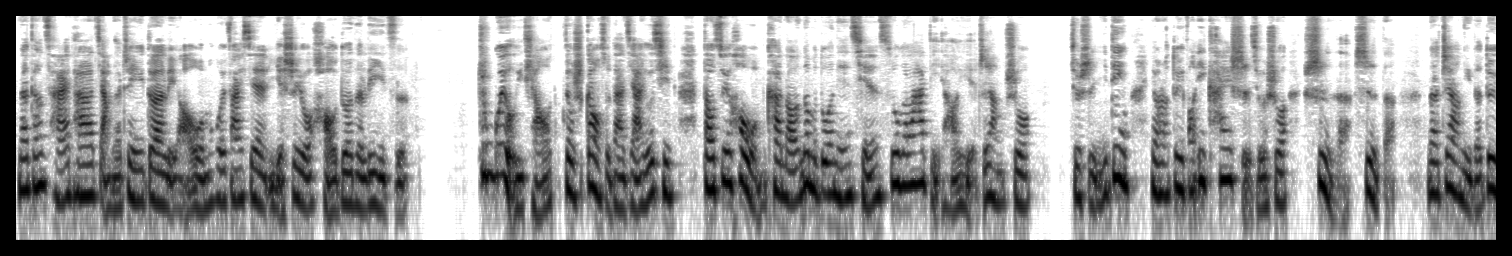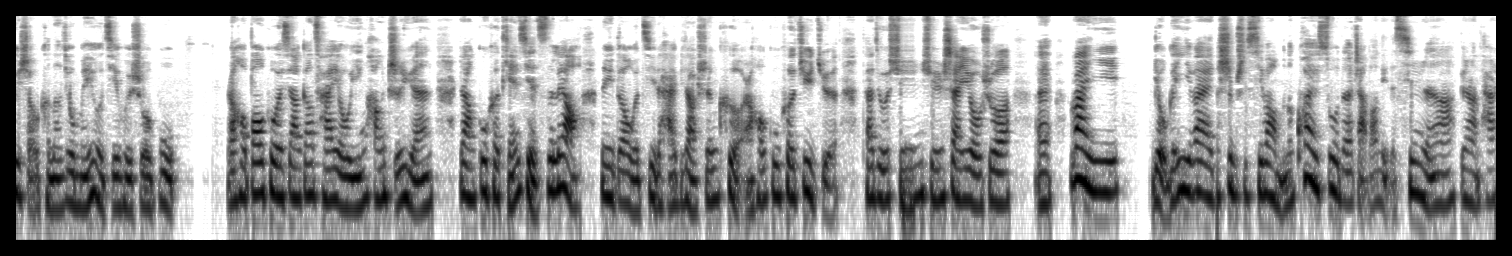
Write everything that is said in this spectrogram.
那刚才他讲的这一段里啊，我们会发现也是有好多的例子。中国有一条就是告诉大家，尤其到最后我们看到那么多年前苏格拉底哈也这样说。就是一定要让对方一开始就说是的，是的，那这样你的对手可能就没有机会说不。然后包括像刚才有银行职员让顾客填写资料那段，我记得还比较深刻。然后顾客拒绝，他就循循善诱说：“哎，万一有个意外，是不是希望我们能快速的找到你的亲人啊，并让他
